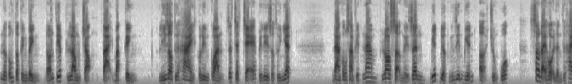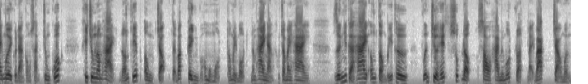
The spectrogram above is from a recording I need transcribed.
được ông Tập Cảnh Bình đón tiếp long trọng tại Bắc Kinh. Lý do thứ hai có liên quan rất chặt chẽ với lý do thứ nhất. Đảng Cộng sản Việt Nam lo sợ người dân biết được những diễn biến ở Trung Quốc. Sau đại hội lần thứ 20 của Đảng Cộng sản Trung Quốc, khi Trung Nam Hải đón tiếp ông Trọng tại Bắc Kinh vào hôm 1 tháng 11 năm 2022, dường như cả hai ông Tổng Bí Thư vẫn chưa hết xúc động sau 21 loạt Đại Bác chào mừng.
